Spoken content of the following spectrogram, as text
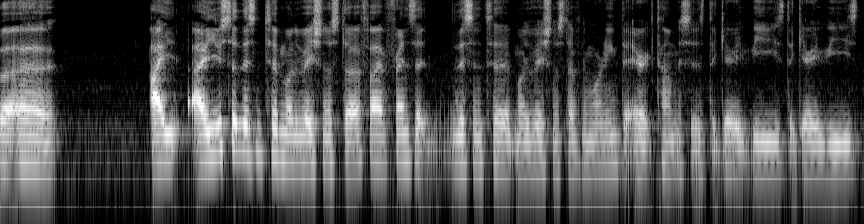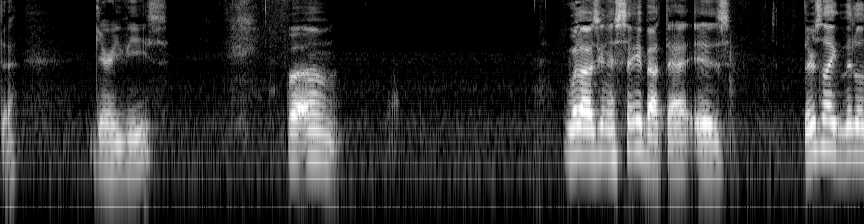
But uh, I I used to listen to motivational stuff. I have friends that listen to motivational stuff in the morning. The Eric Thomases, the Gary V's, the Gary V's, the Gary V's. But um what I was gonna say about that is there's like little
